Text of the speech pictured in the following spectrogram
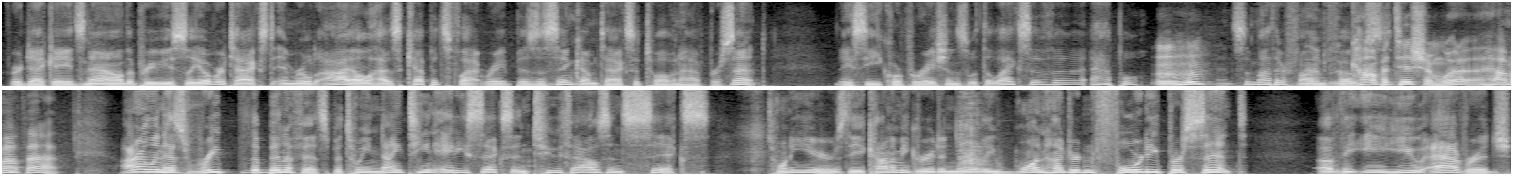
For decades now, the previously overtaxed Emerald Isle has kept its flat rate business income tax at 12.5%. They see corporations with the likes of uh, Apple mm-hmm. and some other fine uh, folks. Competition. What? How mm-hmm. about that? Ireland has reaped the benefits. Between 1986 and 2006, 20 years, the economy grew to nearly 140% of the EU average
